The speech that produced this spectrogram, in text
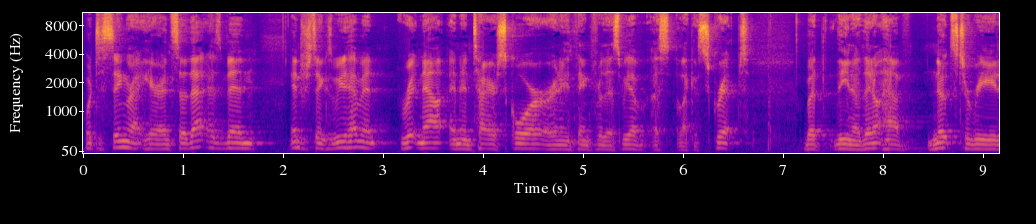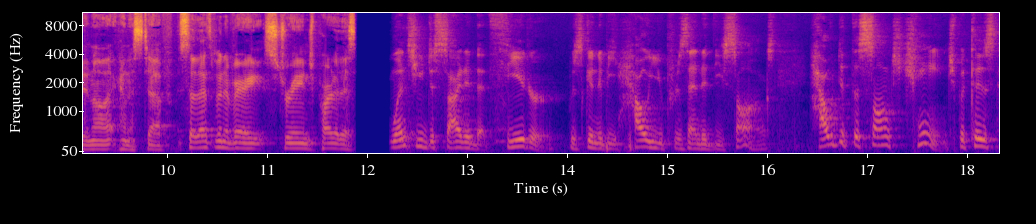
what to sing right here. And so that has been interesting because we haven't written out an entire score or anything for this. We have a, like a script but you know they don't have notes to read and all that kind of stuff. So that's been a very strange part of this. Once you decided that theater was going to be how you presented these songs, how did the songs change? Because,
